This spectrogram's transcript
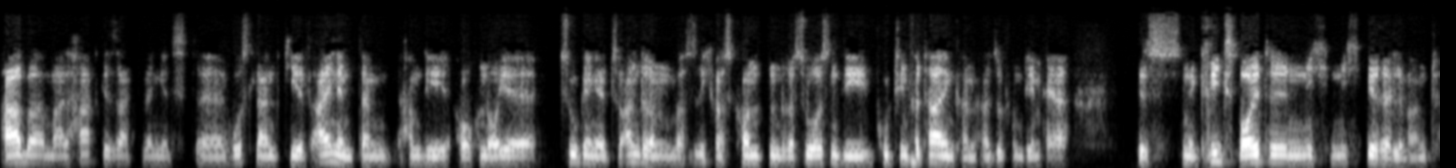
aber mal hart gesagt, wenn jetzt äh, Russland Kiew einnimmt, dann haben die auch neue Zugänge zu anderen, was ich was, Konten, Ressourcen, die Putin verteilen kann. Also von dem her ist eine Kriegsbeute nicht, nicht irrelevant,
